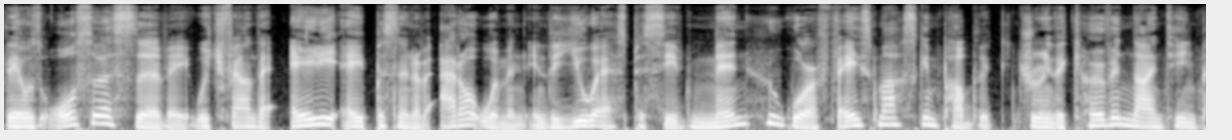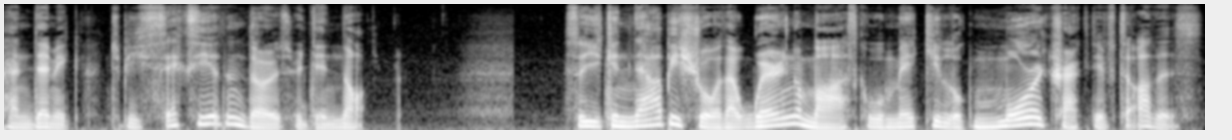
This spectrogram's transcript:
there was also a survey which found that 88% of adult women in the US perceived men who wore a face mask in public during the COVID 19 pandemic to be sexier than those who did not so you can now be sure that wearing a mask will make you look more attractive to others.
